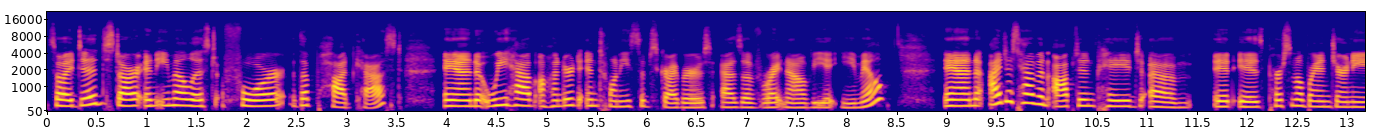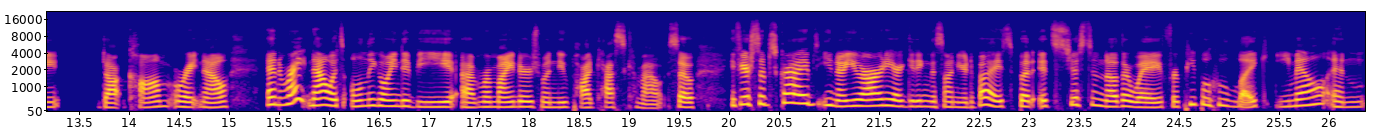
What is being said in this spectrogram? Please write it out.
So I did start an email list for the podcast, and we have 120 subscribers as of right now via email. And I just have an opt in page. Um, it is personal brand journey com right now. And right now, it's only going to be um, reminders when new podcasts come out. So if you're subscribed, you know, you already are getting this on your device, but it's just another way for people who like email and,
